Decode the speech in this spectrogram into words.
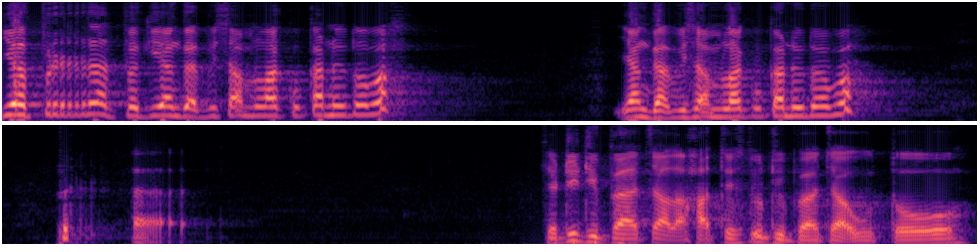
Ya berat bagi yang nggak bisa melakukan itu apa? Yang nggak bisa melakukan itu apa? Berat. Jadi dibacalah hadis itu dibaca utuh.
